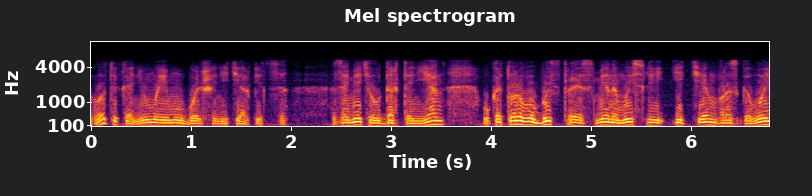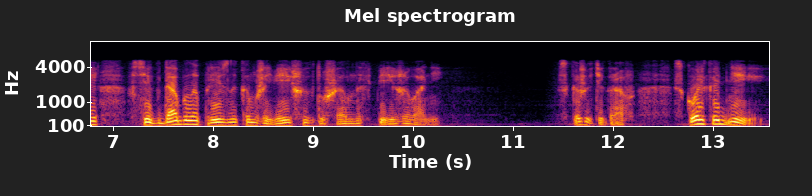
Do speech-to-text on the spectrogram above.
Вот и коню моему больше не терпится, заметил Д'Артаньян, у которого быстрая смена мыслей и тем в разговоре всегда была признаком живейших душевных переживаний. Скажите, граф, сколько дней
